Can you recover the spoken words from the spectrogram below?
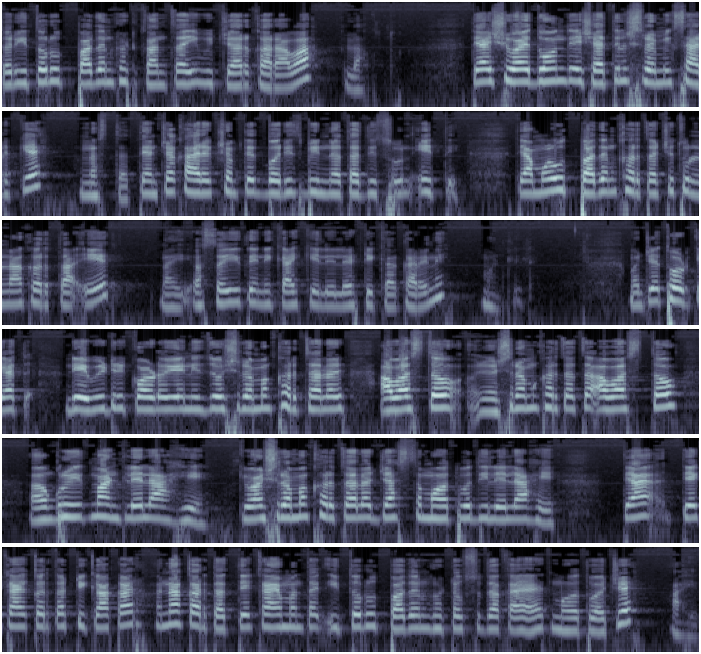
तर इतर उत्पादन घटकांचाही विचार करावा लागतो. त्याशिवाय दोन देशातील श्रमिक सारखे नसतात. त्यांच्या कार्यक्षमतेत बरीच भिन्नता दिसून येते. त्यामुळे उत्पादन खर्चाची तुलना करता येत नाही असंही त्यांनी काय केलेलं आहे टीकाकारांनी म्हटलेलं म्हणजे थोडक्यात डेव्हिड रिकॉर्डो यांनी जो श्रम खर्चाला अवास्तव श्रम खर्चाचा अवास्तव गृहित गृहीत मांडलेला आहे किंवा श्रम खर्चाला जास्त महत्त्व दिलेलं आहे त्या ते काय करतात? टीकाकार नाकारतात ते काय म्हणतात? इतर उत्पादन घटकसुद्धा काय आहेत? महत्त्वाचे आहेत.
